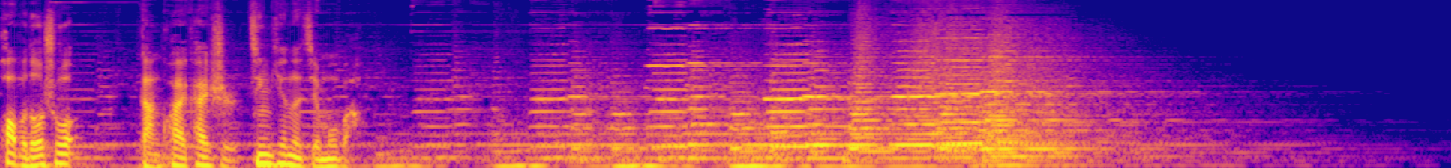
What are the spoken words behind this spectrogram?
话不多说，赶快开始今天的节目吧。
